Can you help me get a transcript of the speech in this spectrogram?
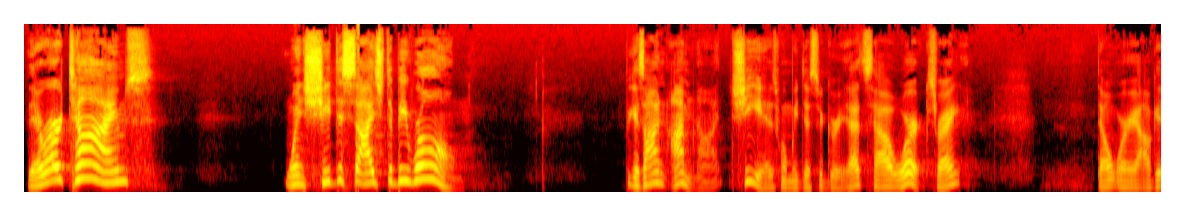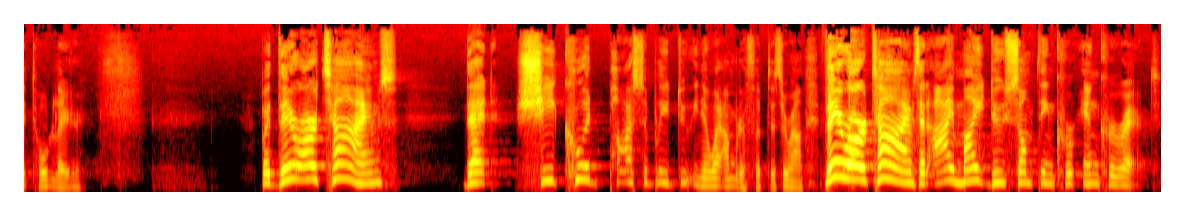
There are times when she decides to be wrong. Because I'm, I'm not. She is when we disagree. That's how it works, right? Don't worry, I'll get told later. But there are times that she could possibly do. You know what? I'm going to flip this around. There are times that I might do something incorrect,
